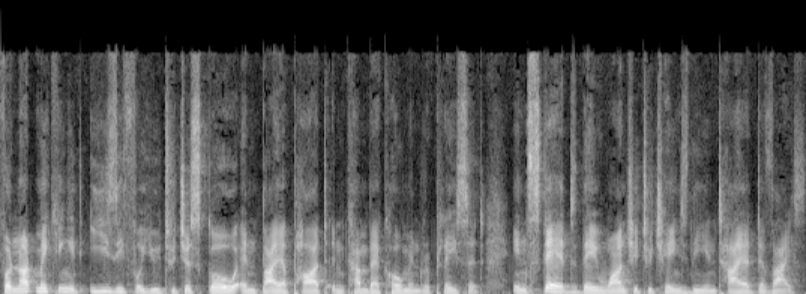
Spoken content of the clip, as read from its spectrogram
for not making it easy for you to just go and buy a part and come back home and replace it. Instead, they want you to change the entire device.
